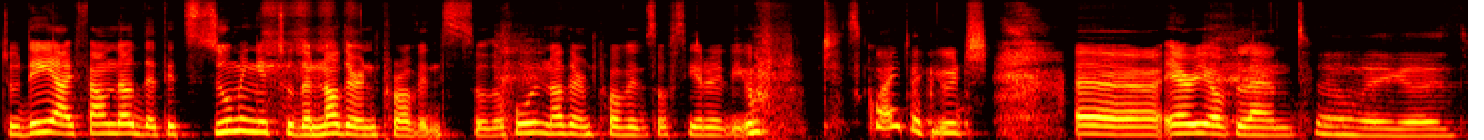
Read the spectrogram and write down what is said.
Today I found out that it's zooming it to the northern province, so the whole northern province of Sierra Leone, which is quite a huge uh, area of land. Oh my god.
